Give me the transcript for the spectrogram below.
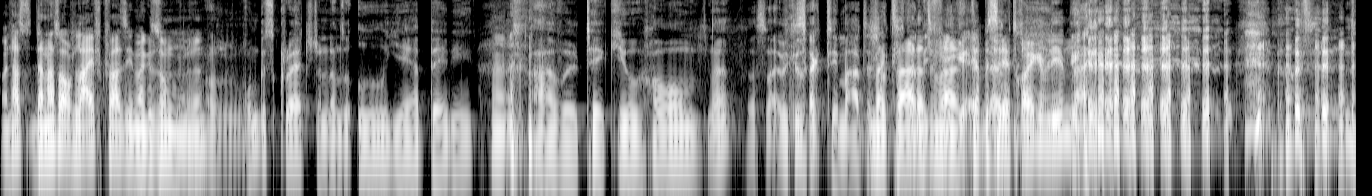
Und hast, dann hast du auch live quasi immer gesungen, ne? Also rumgescratcht und dann so, oh yeah, baby, I will take you home. Ne? Das war, wie gesagt, thematisch. Na klar, da das immer, da bist du dir treu geblieben. Und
